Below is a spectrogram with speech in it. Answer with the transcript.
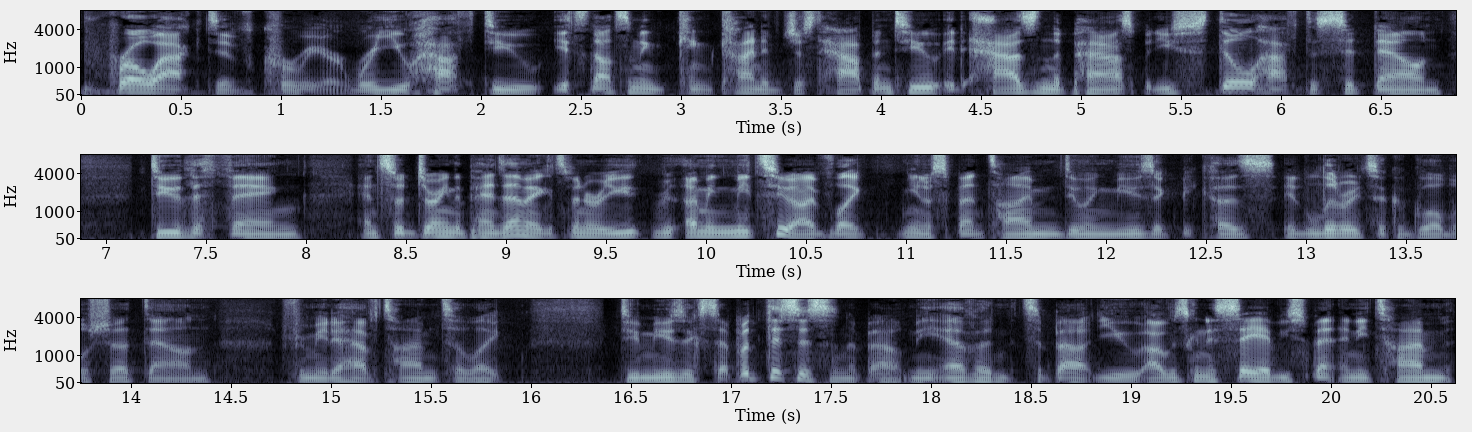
proactive career where you have to it's not something can kind of just happen to you. It has in the past, but you still have to sit down, do the thing. And so during the pandemic, it's been re- I mean, me too. I've like, you know, spent time doing music because it literally took a global shutdown for me to have time to like do music stuff. But this isn't about me, Evan. It's about you. I was going to say, have you spent any time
